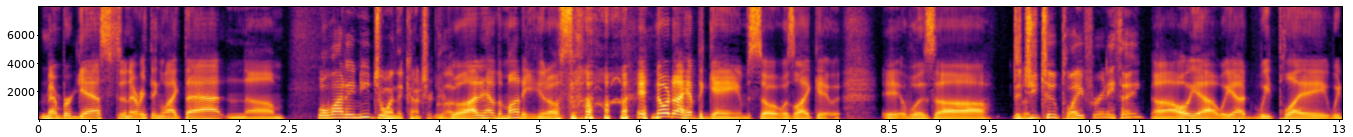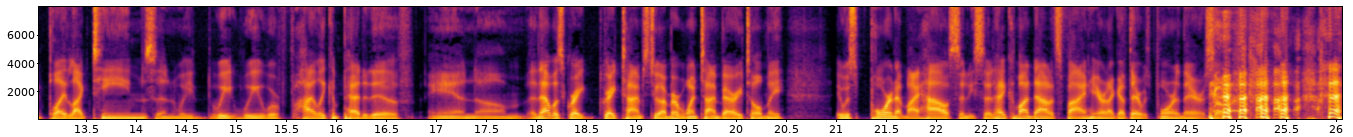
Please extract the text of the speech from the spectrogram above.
member guests and everything like that. And um, well, why didn't you join the country club? well, I didn't have the money, you know, so nor did I have the games. So it was like it, it was. Uh, Did you two play for anything? uh, oh yeah, we had we'd play we'd play like teams, and we we we were highly competitive, and um, and that was great great times too. I remember one time Barry told me. It was pouring at my house, and he said, "Hey, come on down. It's fine here." And I got there; it was pouring there. So,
